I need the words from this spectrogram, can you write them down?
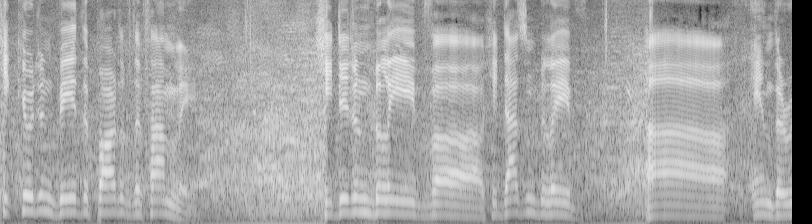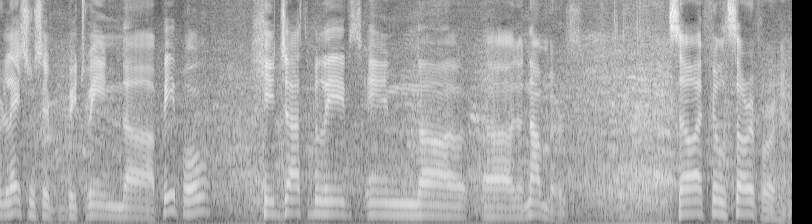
he couldn't be the part of the family. He didn't believe. Uh, he doesn't believe uh, in the relationship between uh, people. He just believes in uh, uh, the numbers. So I feel sorry for him.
